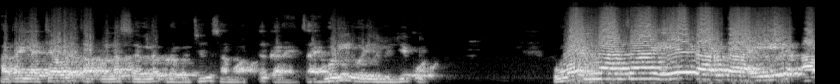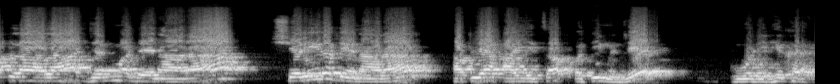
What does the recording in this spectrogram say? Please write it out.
आता याच्यावरच आपल्याला सगळं प्रवचन समाप्त करायचं आहे. वडील वडील म्हणजे कोण? वडिलाचा एक अर्थ आहे आपल्याला जन्म देणारा शरीर देणारा आपल्या आईचा पती म्हणजे वडील. हे खरं आहे.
